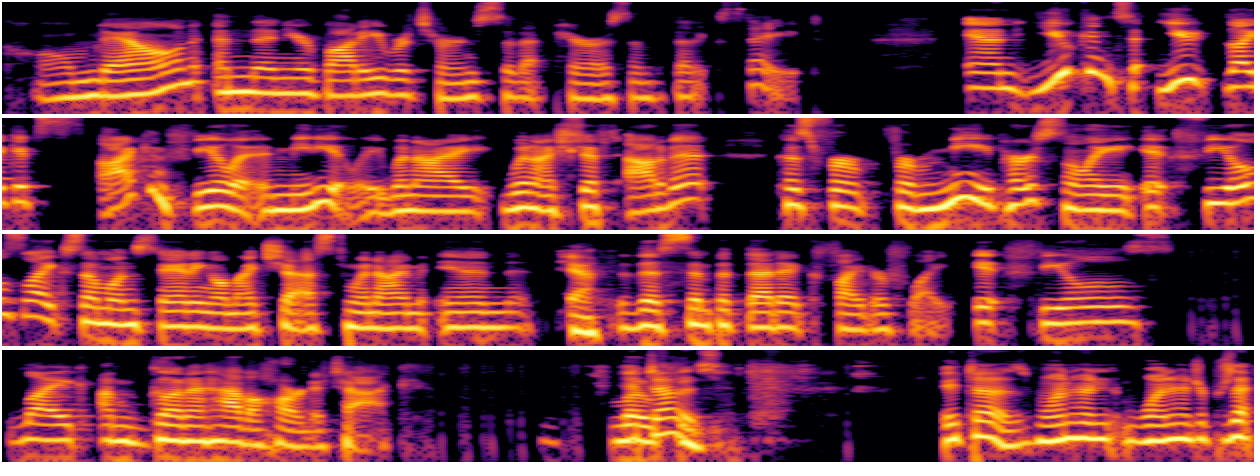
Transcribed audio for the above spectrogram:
calm down, and then your body returns to that parasympathetic state. And you can t- you like it's I can feel it immediately when I when I shift out of it because for for me personally it feels like someone standing on my chest when i'm in Yeah. the sympathetic fight or flight it feels like i'm gonna have a heart attack Low it key. does. It does. 100 100 percent.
